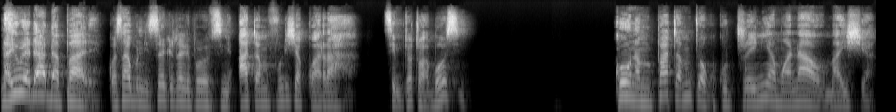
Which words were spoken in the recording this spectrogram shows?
Na yule dada pale kwa sababu ni sekretari pale ofisini atamfundisha kwa raha. Si mtoto wa bosi kwao unampata mtu wa kukutreinia mwanao maisha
